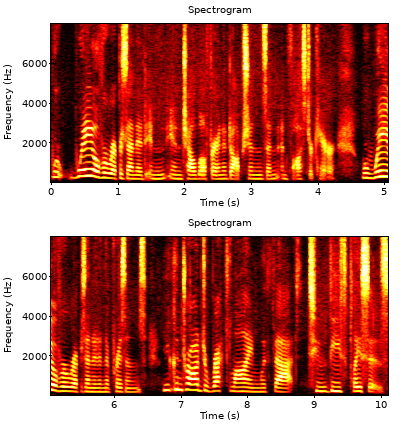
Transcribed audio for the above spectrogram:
We're way overrepresented in, in child welfare and adoptions and, and foster care. We're way overrepresented in the prisons. You can draw a direct line with that to these places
